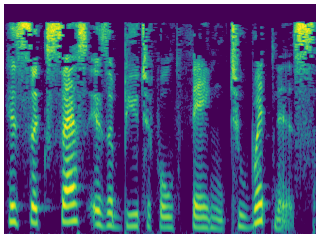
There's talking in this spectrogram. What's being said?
his success is a beautiful thing to witness.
